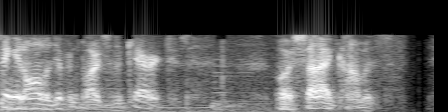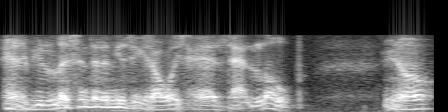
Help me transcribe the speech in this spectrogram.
singing all the different parts of the characters or side comments. And if you listen to the music, it always has that lope, you know.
